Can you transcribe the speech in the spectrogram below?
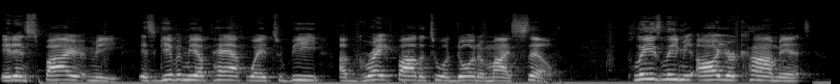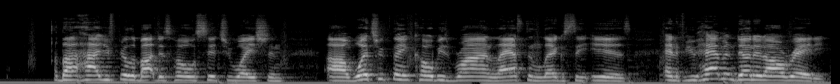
It inspired me. It's given me a pathway to be a great father to a daughter myself. Please leave me all your comments about how you feel about this whole situation, uh, what you think Kobe's Bryant lasting legacy is, and if you haven't done it already,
